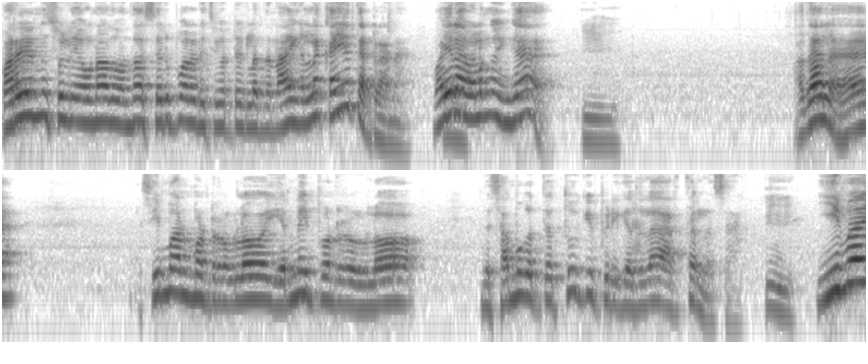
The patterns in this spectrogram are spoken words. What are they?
பறையன்னு சொல்லி அவனாவது வந்தால் செருப்பால் அடிச்சு விட்டுக்கல அந்த நாய்கள்லாம் கையை தட்டுறானே. வயிறா விளங்கும் இங்கே. அதால் சீமான் போன்றவர்களோ என்னை போன்றவர்களோ இந்த சமூகத்தை தூக்கி பிடிக்கிறதுல அர்த்தம் இல்லை சார். இவன்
